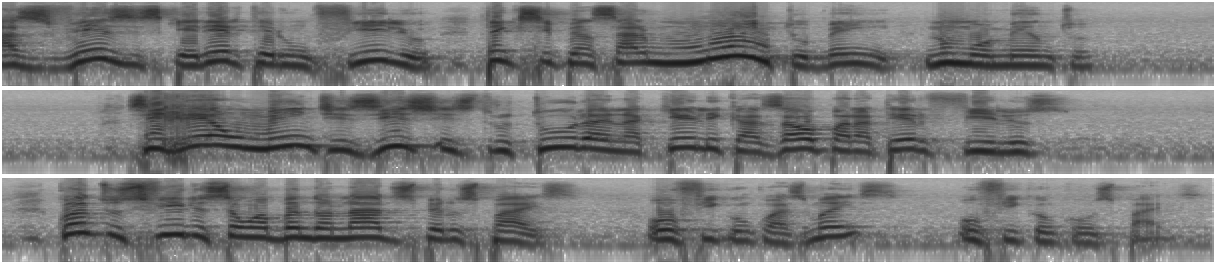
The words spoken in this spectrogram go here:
Às vezes, querer ter um filho tem que se pensar muito bem no momento. Se realmente existe estrutura naquele casal para ter filhos, Quantos filhos são abandonados pelos pais? Ou ficam com as mães, ou ficam com os pais.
